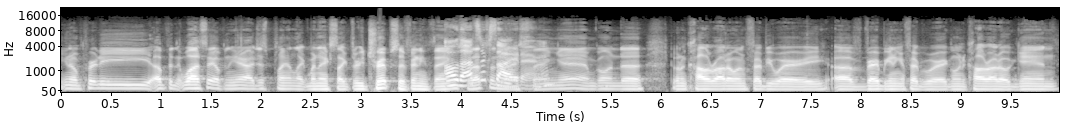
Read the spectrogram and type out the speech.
you know, pretty up in well, I say up in the air. I just planned like my next like three trips, if anything. Oh, that's a nice exciting. thing. Yeah, I'm going to doing to Colorado in February. Uh, very beginning of February, going to Colorado again.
